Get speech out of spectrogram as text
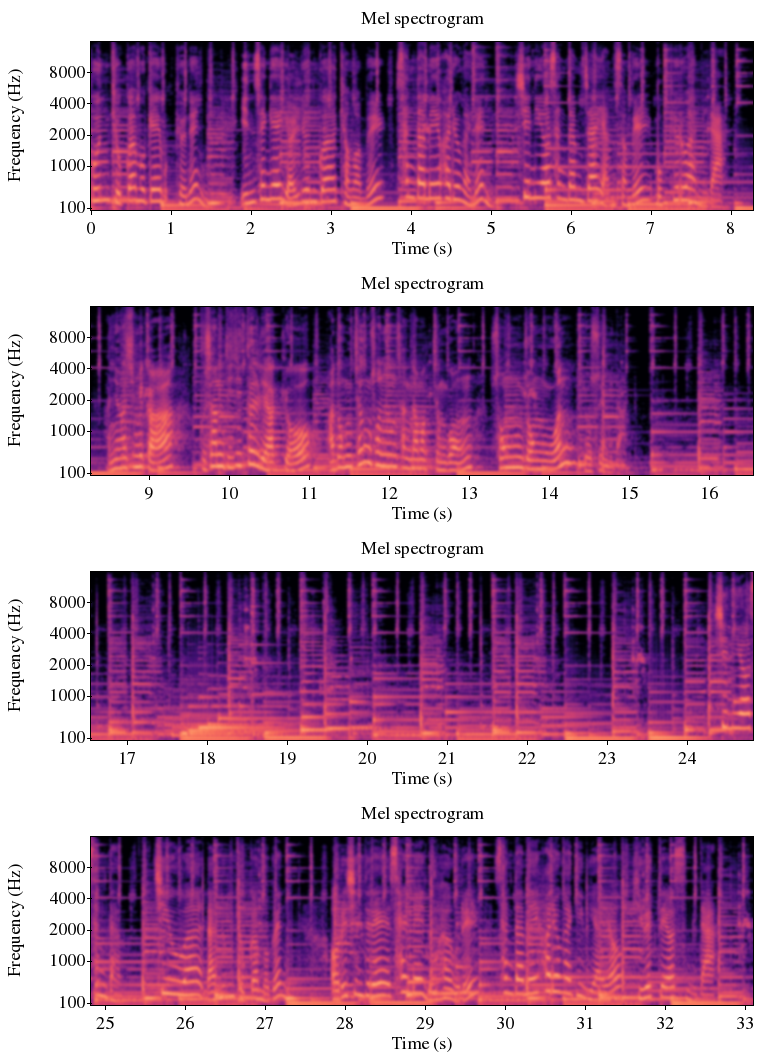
본 교과목의 목표는 인생의 연륜과 경험을 상담에 활용하는 시니어 상담자 양성을 목표로 합니다. 안녕하십니까. 부산 디지털대학교 아동 청소년 상담학 전공 송종원 교수입니다. 시니어 상담, 치유와 나눔 교과목은 어르신들의 삶의 노하우를 상담에 활용하기 위하여 기획되었습니다.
